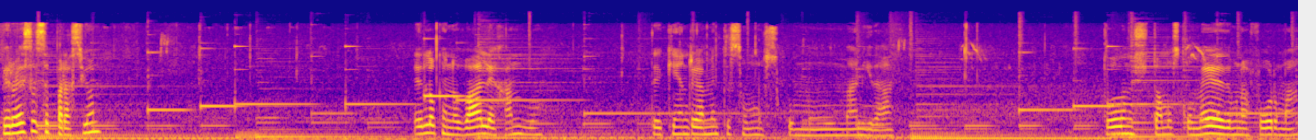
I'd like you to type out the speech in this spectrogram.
Pero esa separación es lo que nos va alejando de quién realmente somos como humanidad. Todos necesitamos comer de una forma.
